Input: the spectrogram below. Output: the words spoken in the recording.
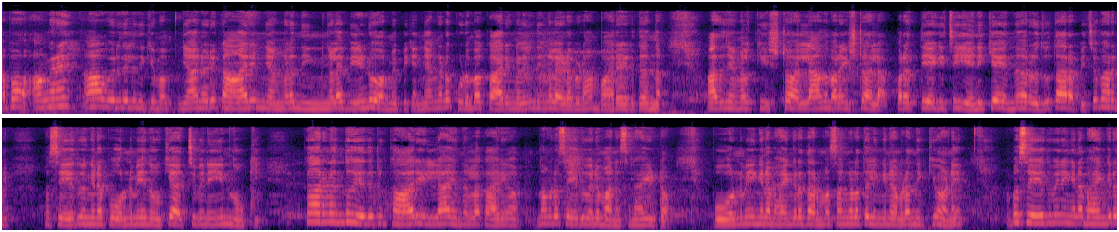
അപ്പോൾ അങ്ങനെ ആ ഒരു ഇതിൽ നിൽക്കുമ്പം ഞാനൊരു കാര്യം ഞങ്ങൾ നിങ്ങളെ വീണ്ടും ഓർമ്മിപ്പിക്കാം. ഞങ്ങളുടെ കുടുംബകാര്യങ്ങളിൽ നിങ്ങൾ ഇടപെടാൻ വരരുതെന്ന്. അത് ഞങ്ങൾക്ക് ഇഷ്ടമല്ല എന്ന് പറയാൻ ഇഷ്ടമല്ല. പ്രത്യേകിച്ച് എനിക്ക് എന്ന് ഋതു തറപ്പിച്ച് പറഞ്ഞു. അപ്പോൾ സേതു ഇങ്ങനെ പൂർണിമയെ നോക്കി അച്ചുവിനെയും നോക്കി. കാരണം എന്തോ ചെയ്തിട്ടും കാര്യമില്ല എന്നുള്ള കാര്യം നമ്മുടെ സേതുവിന് മനസ്സിലായി കേട്ടോ. പൂർണിമ ഇങ്ങനെ ഭയങ്കര ധർമ്മസങ്കടത്തിൽ ഇങ്ങനെ അവിടെ നിൽക്കുവാണേ അപ്പോൾ സേതുവിന് ഇങ്ങനെ ഭയങ്കര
